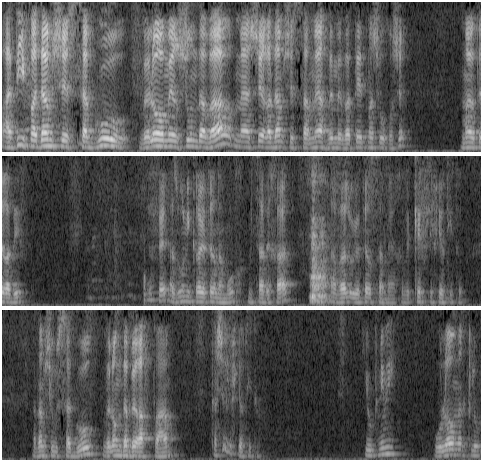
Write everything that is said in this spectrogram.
עדיף אדם שסגור ולא אומר שום דבר מאשר אדם ששמח ומבטא את מה שהוא חושב. מה יותר עדיף? יפה, אז הוא נקרא יותר נמוך מצד אחד, אבל הוא יותר שמח וכיף לחיות איתו. אדם שהוא סגור ולא מדבר אף פעם, קשה לחיות איתו. כי הוא פנימי, הוא לא אומר כלום.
